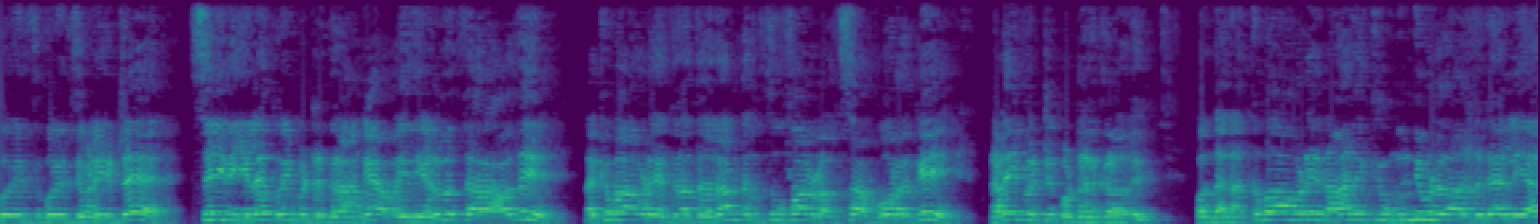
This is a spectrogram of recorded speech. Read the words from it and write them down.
குறித்து குறித்து வெளியிட்ட செய்தியில குறிப்பிட்டிருக்கிறாங்க. அப்ப இது எழுபத்தாறாவது நக்பாவுடைய தினத்துல தான் இந்த தூஃபான் லக்ஸா போரங்கு நடைபெற்று கொண்டிருக்கிறது. இப்ப இந்த நக்பாவுடைய நாளுக்கு முந்தி உள்ள நாள் இருக்கா இல்லையா?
